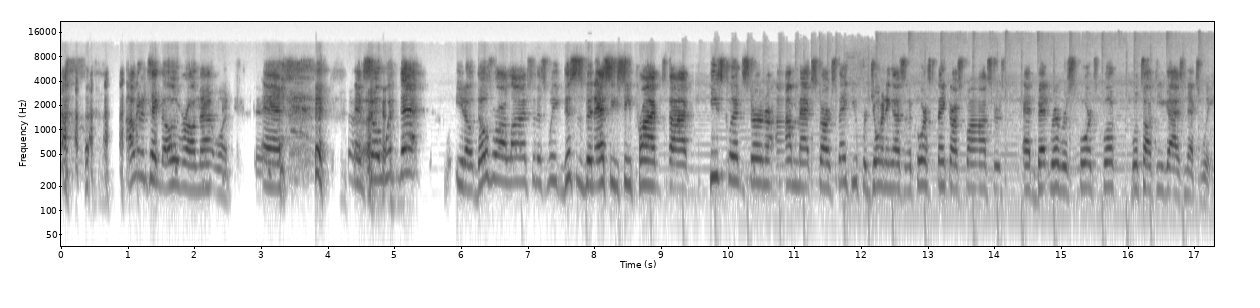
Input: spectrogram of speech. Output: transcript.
I'm gonna take the over on that one. And and so with that, you know, those were our lines for this week. This has been SEC Prime Time. He's Clint Stoerner. I'm Max Starks. Thank you for joining us. And of course, thank our sponsors at Bet Rivers Sportsbook. We'll talk to you guys next week.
